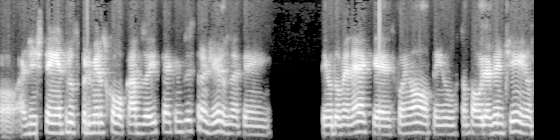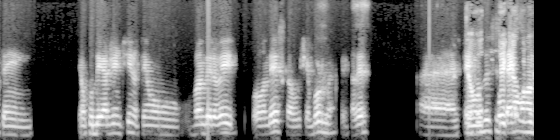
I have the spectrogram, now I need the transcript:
Ó, a gente tem entre os primeiros colocados aí técnicos estrangeiros, né? Tem tem o Domenech, que é espanhol, tem o São Paulo argentino, tem, tem o Cudê argentino, tem o Vanderlei holandês, que é o Luxemburgo, né? Brincadeira. É, tem, tem todos esses técnicos.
